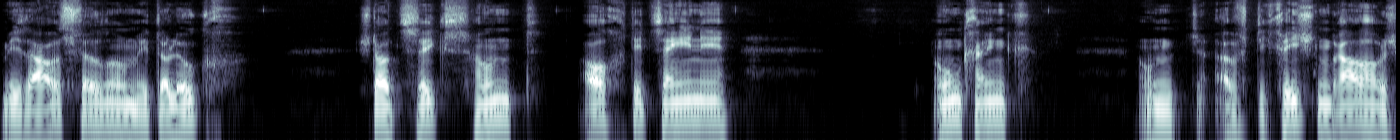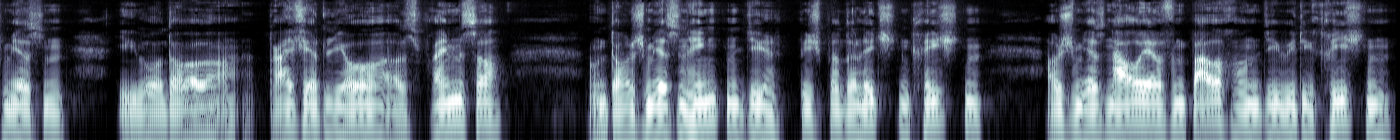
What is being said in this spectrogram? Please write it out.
mit der Ausführung, mit der Look. Statt sechs Hund, acht die Zähne, umkränkt. Und auf die Kisten drauf hast müssen, ich war da dreiviertel Jahr als Bremser, und da hast du müssen hinten, die, bis bei der letzten Christen, hast du müssen Naue auf dem Bauch und die wie die Christen,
